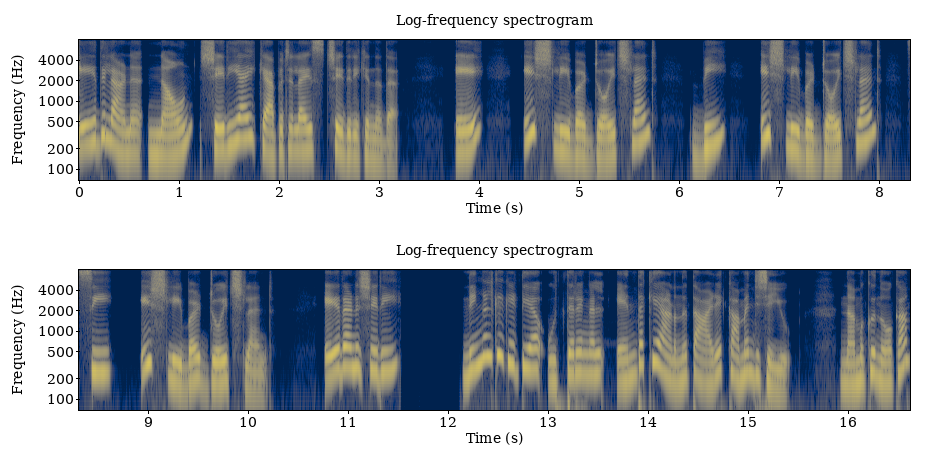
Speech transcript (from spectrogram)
ഏതിലാണ് നൗൺ ശരിയായി ക്യാപിറ്റലൈസ് ചെയ്തിരിക്കുന്നത്? എ ഇഷ് liebe Deutschland, ബി ഇഷ് ലീബർ ഡോയ്ച്ച്ലാൻഡ് സി ഇഷ് ലീബർ ഡോയ്ച്ച്ലാൻഡ് ഏതാണ് ശരി? നിങ്ങൾക്ക് കിട്ടിയ ഉത്തരങ്ങൾ എന്തൊക്കെയാണെന്ന് താഴെ കമന്റ് ചെയ്യൂ. നമുക്ക് നോക്കാം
